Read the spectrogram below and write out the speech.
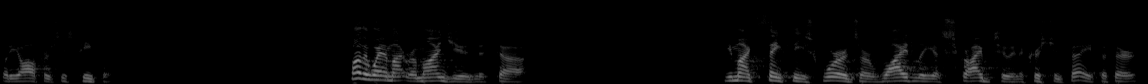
what He offers His people. By the way, I might remind you that uh, you might think these words are widely ascribed to in the Christian faith, but they're,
